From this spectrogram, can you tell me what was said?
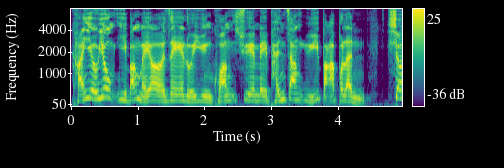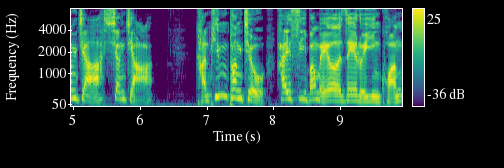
看游泳，一帮妹儿热泪盈眶，血脉喷张，欲罢不能，想嫁想嫁。看乒乓球，还是一帮妹儿热泪盈眶。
